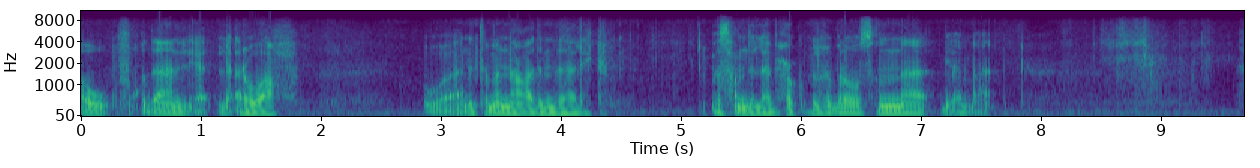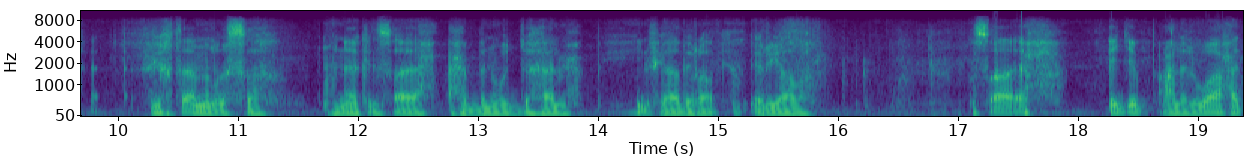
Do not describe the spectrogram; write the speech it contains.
أو فقدان الأرواح ونتمنى عدم ذلك. بس الحمد لله بحكم الخبرة وصلنا بأمان. في ختام القصة هناك نصائح أحب أن أوجهها للمحبين في هذه الرياضة. نصائح يجب على الواحد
